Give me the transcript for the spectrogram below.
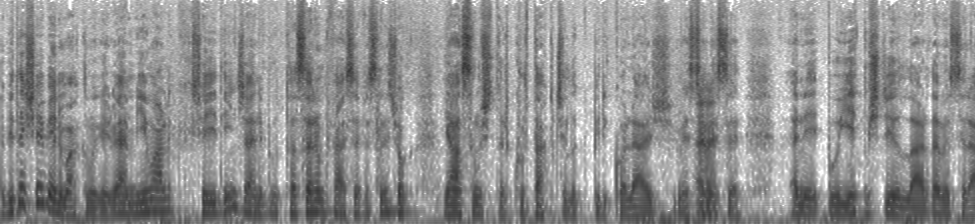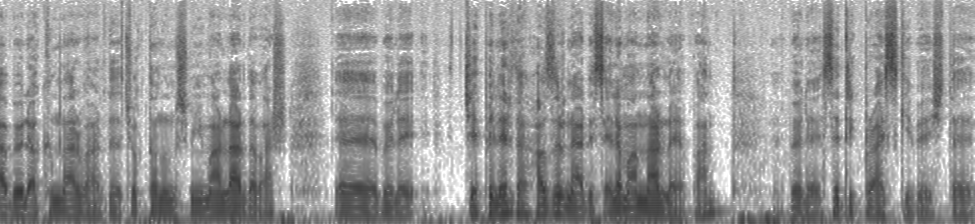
Bir de şey benim aklıma geliyor. Yani mimarlık şeyi deyince hani bu tasarım felsefesine çok yansımıştır. Kurtakçılık, brikolaj meselesi. Evet. Hani bu 70'li yıllarda mesela böyle akımlar vardı. Çok tanınmış mimarlar da var. Ee, böyle cepheleri de hazır neredeyse elemanlarla yapan. Böyle Cedric Price gibi işte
